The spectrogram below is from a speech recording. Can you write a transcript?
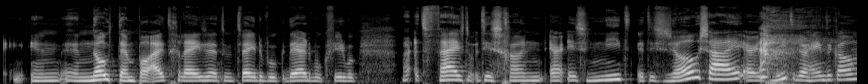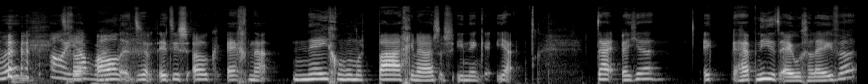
in, in noodtempo uitgelezen. En toen tweede boek, derde boek, vierde boek. Maar het vijfde, het is gewoon, er is niet, het is zo saai. Er is niet doorheen te komen. Oh, Het jammer. al- het, is, het is ook echt na 900 pagina's. Dus ik denk, ja, tij- weet je, ik heb niet het eeuwige leven.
